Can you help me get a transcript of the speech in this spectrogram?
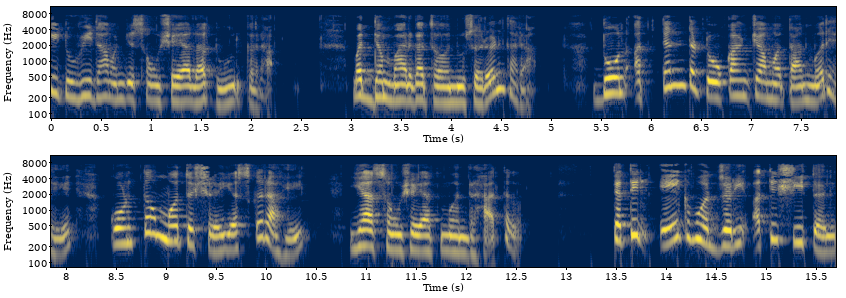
की दुविधा म्हणजे संशयाला दूर करा. मध्यम मार्गाचं अनुसरण करा. दोन अत्यंत टोकांच्या मतांमध्ये कोणतं मत श्रेयस्कर आहे या संशयात मन राहतं. त्यातील एक मत जरी अतिशीतल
